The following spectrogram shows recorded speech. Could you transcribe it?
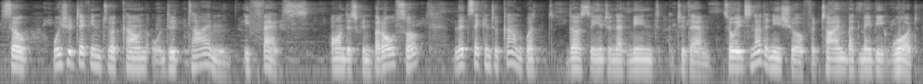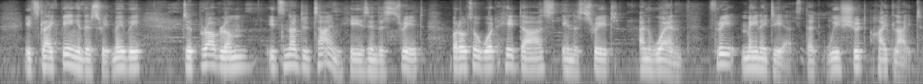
So we should take into account the time effects on the screen, but also let's take into account what does the internet mean to them. So it's not an issue of time, but maybe what. It's like being in the street. Maybe the problem it's not the time he is in the street, but also what he does in the street and when. Three main ideas that we should highlight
